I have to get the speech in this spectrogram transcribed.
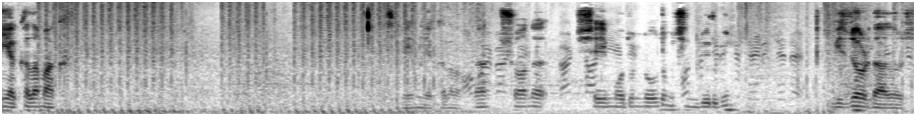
yakalamak. Treni yakalamak. Ben şu anda şey modunda olduğum için dürbün, vizör daha doğrusu.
